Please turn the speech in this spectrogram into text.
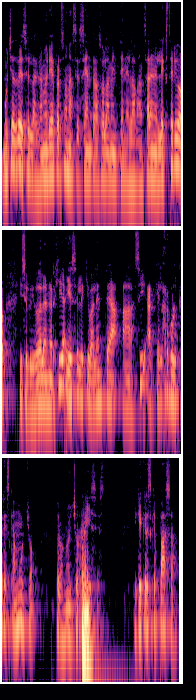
Muchas veces la gran mayoría de personas se centra solamente en el avanzar en el exterior y se olvidó de la energía y es el equivalente a, a, a que el árbol crezca mucho, pero no hecho raíces. ¿Y qué crees que pasa?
